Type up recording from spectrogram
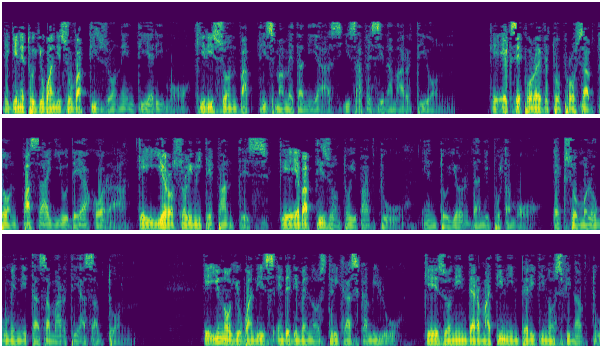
Εγένετο Ιωάννης ο βαπτίζον εν τη ερήμο, κηρύσσον βαπτίσμα μετανοίας εις άφεσιν αμαρτίων. Και εξεπορεύετο προς αυτόν πάσα Ιουδαία χώρα, και οι Ιεροσολυμίτε πάντες, και ευαπτίζον το υπ' αυτού, εν το Ιορδανή ποταμό, εξομολογούμενη τας αμαρτίας αυτών. Και είναι ο Ιωάννης ενδεδημένος τρίχας καμήλου, και ζωνήν δερματίνην περί την οσφήν αυτού,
